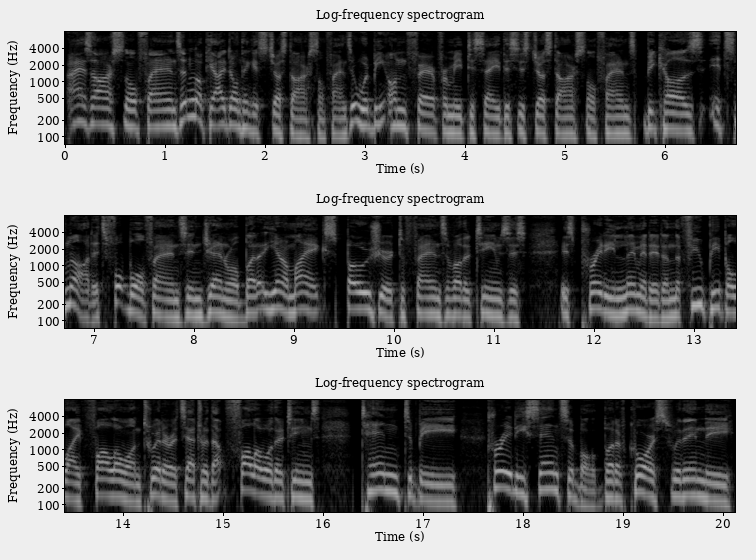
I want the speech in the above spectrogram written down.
as Arsenal fans, and look, I don't think it's just Arsenal fans. It would be unfair for me to say this is just Arsenal fans because it's not. It's football fans in general. But, you know, my exposure to fans of other teams is, is pretty limited. And the few people I follow on Twitter, etc., that follow other teams tend to be pretty sensible. But of course, within the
